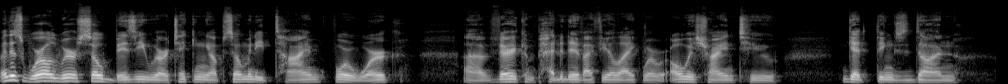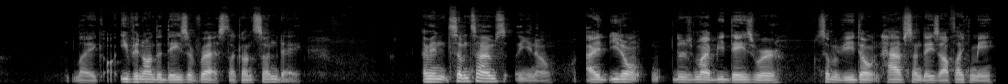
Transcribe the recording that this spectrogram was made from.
In this world, we're so busy. We are taking up so many time for work. Uh, very competitive. I feel like where we're always trying to get things done. Like even on the days of rest, like on Sunday. I mean, sometimes you know, I you don't. There's might be days where some of you don't have Sundays off like me,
